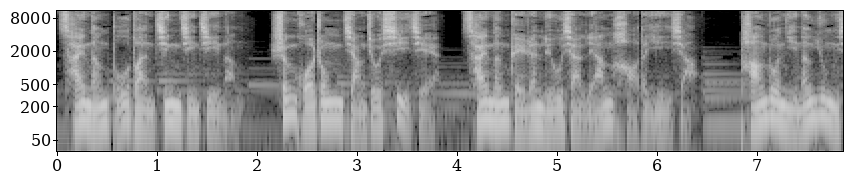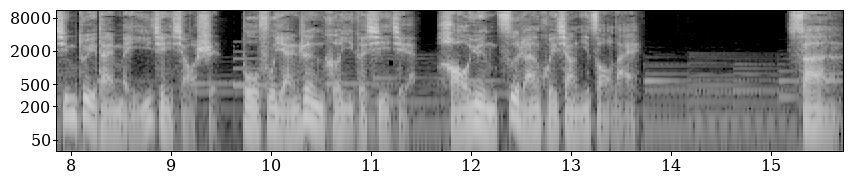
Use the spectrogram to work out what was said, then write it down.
才能不断精进技能；生活中讲究细节，才能给人留下良好的印象。倘若你能用心对待每一件小事，不敷衍任何一个细节，好运自然会向你走来。三、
